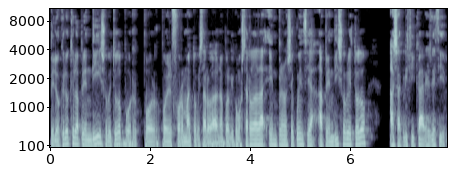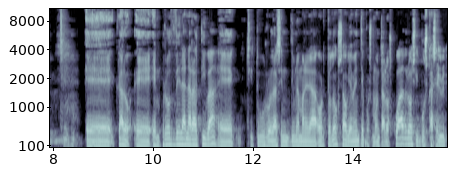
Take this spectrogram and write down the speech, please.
pero creo que lo aprendí sobre todo por, por, por el formato que está rodada, ¿no? Porque como está rodada en plano secuencia, aprendí sobre todo a sacrificar, es decir, eh, claro, eh, en pro de la narrativa, eh, si tú ruedas en- de una manera ortodoxa, obviamente, pues monta los cuadros y buscas el,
